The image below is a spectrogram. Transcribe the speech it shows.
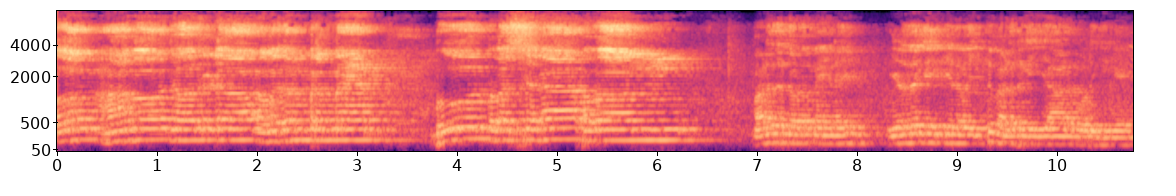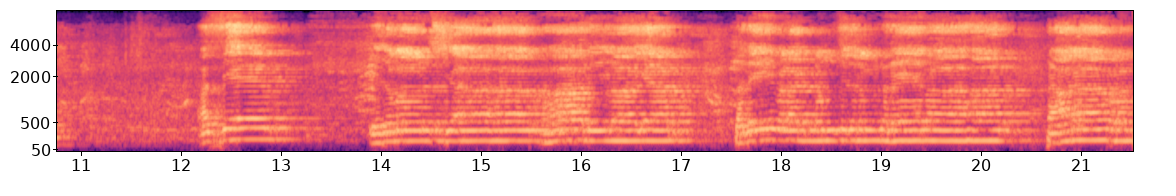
ஓம் ஆகோ ஜோதிடோ அமிர்தம் பிரம்ம பூர் பவஸ்வரா பவம் வலது தொடமையிலை இடது கை கீழே வைத்து வலது கையால் போடுங்க அஸ்ய यजमानस्याः महादेवाय तदैव लग्नं चित्रं तदेवाः ताराबलं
